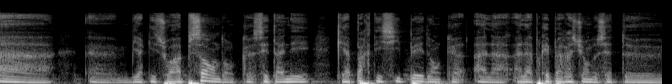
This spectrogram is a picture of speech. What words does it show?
euh, bien qu'il soit absent cette année, qui a participé donc à la, à la préparation de cette euh,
